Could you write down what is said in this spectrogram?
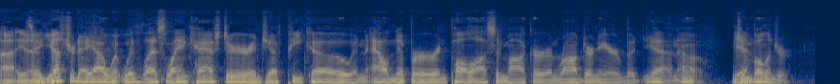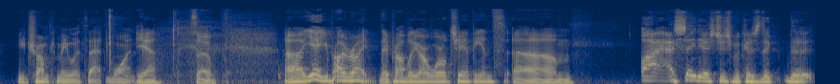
Uh, you know, So not- yesterday I went with Les Lancaster and Jeff Pico and Al Nipper and Paul Assenmacher and Bob Dernier, but yeah, no, Jim Yeah. Bullinger, you trumped me with that one. Yeah. So, uh, yeah, you're probably right. They probably are world champions. Um, I, I say this just because the the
